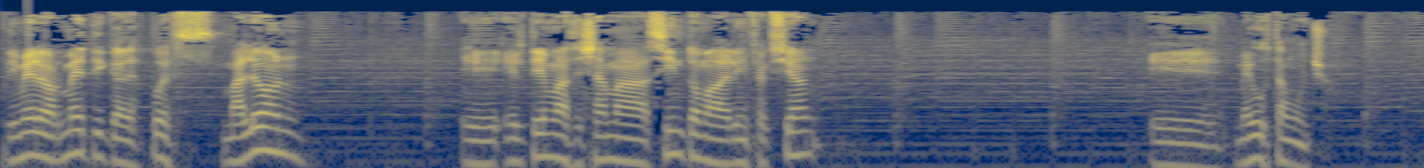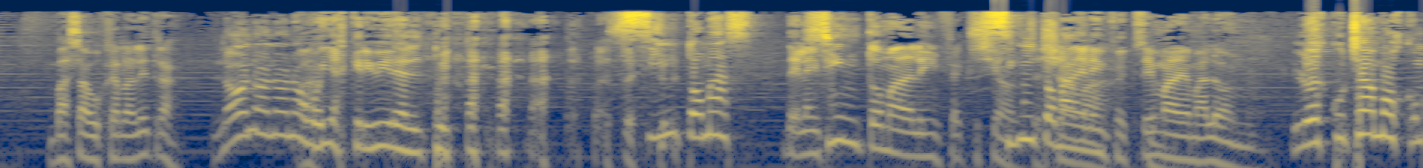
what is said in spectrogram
Primero Hermética, después Malón. Eh, el tema se llama Síntoma de la infección. Eh, me gusta mucho. ¿Vas a buscar la letra? no, no, no, no, Ah. voy a escribir el tweet. Síntomas de la infección. Síntoma de la infección. Síntoma de la infección. Tema de Malón. Lo escuchamos como...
